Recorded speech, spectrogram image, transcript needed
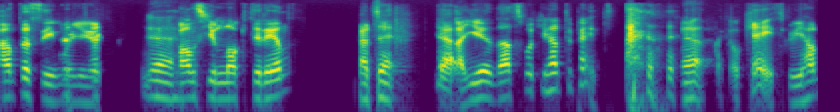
fantasy where you yeah. once you locked it in, That's it. yeah, you that's what you had to paint. Yeah. like okay, 300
